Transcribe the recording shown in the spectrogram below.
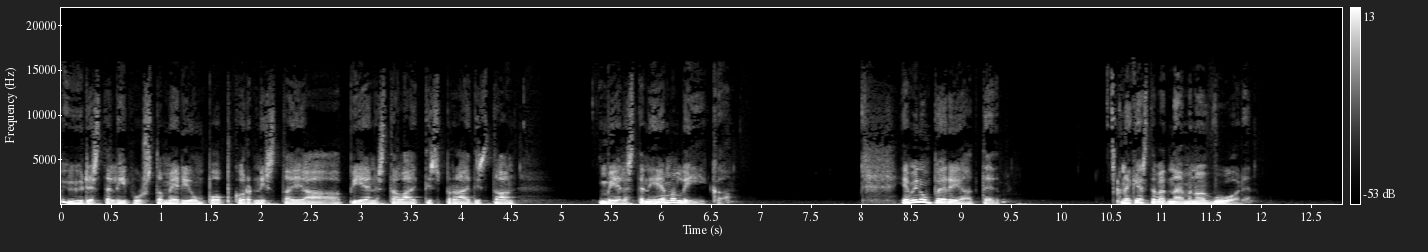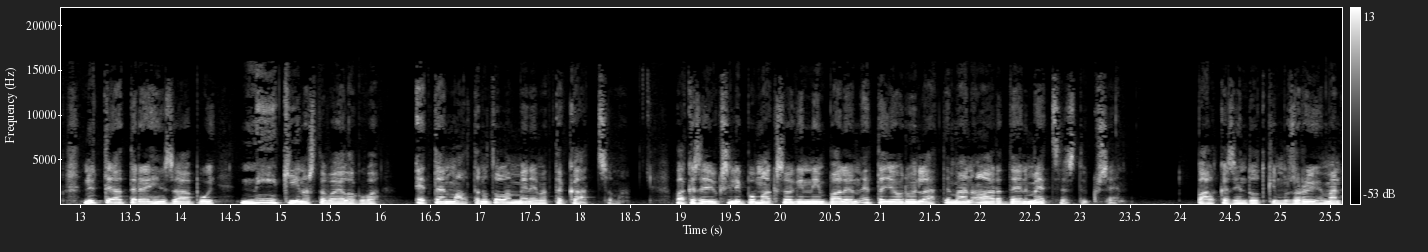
yhdestä lipusta medium popcornista ja pienestä laittispraitista on mielestäni hieman liikaa. Ja minun periaatteet, ne kestävät näin noin vuoden. Nyt teattereihin saapui niin kiinnostava elokuva, että en malttanut olla menemättä katsomaan. Vaikka se yksi lippu maksoikin niin paljon, että jouduin lähtemään aarteen metsästykseen. Palkkasin tutkimusryhmän,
